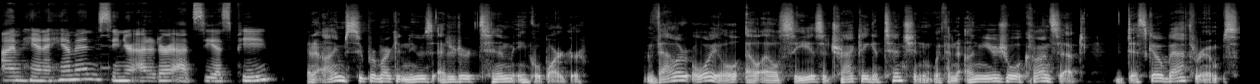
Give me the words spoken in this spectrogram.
I'm Hannah Hammond, Senior Editor at CSP. And I'm Supermarket News Editor Tim Inklebarger. Valor Oil LLC is attracting attention with an unusual concept disco bathrooms.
